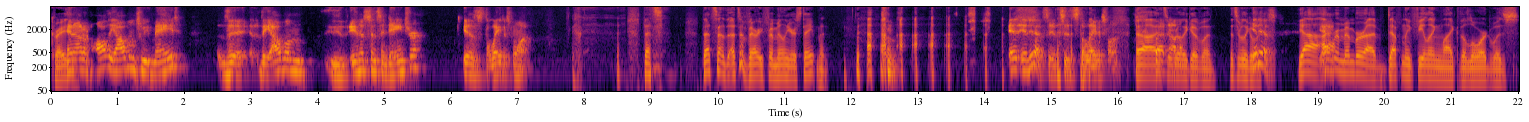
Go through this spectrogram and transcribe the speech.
Crazy. And out of all the albums we've made, the the album Innocence and Danger is the latest one. That's that's sounds that's a very familiar statement. It, it is. It's it's the latest one. Uh, it's But, a uh, really good one. It's a really good It one. is. Yeah, I remember uh, definitely feeling like the Lord was,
